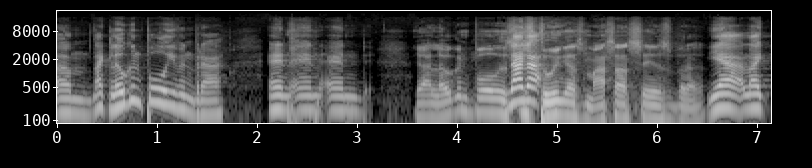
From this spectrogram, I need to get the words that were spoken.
um like Logan Paul even, bruh. And and and Yeah, Logan Paul is Nah, just nah. doing as Massa says, bro. yeah, like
